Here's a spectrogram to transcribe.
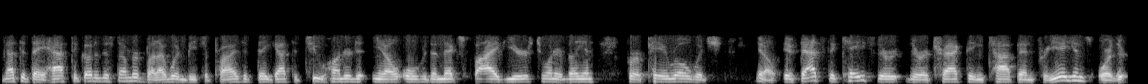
not that they have to go to this number, but I wouldn't be surprised if they got to 200, you know, over the next five years, 200 million for a payroll, which, you know, if that's the case, they're, they're attracting top end free agents or they're,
